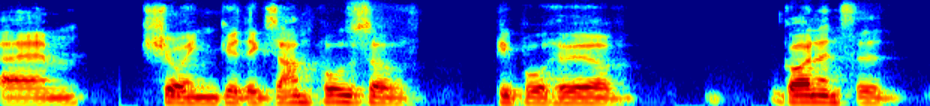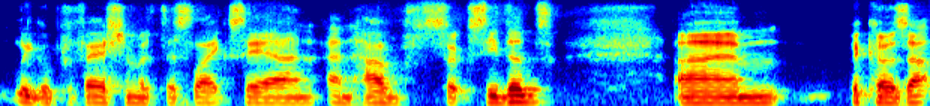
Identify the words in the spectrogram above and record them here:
um, showing good examples of people who have gone into the legal profession with dyslexia and, and have succeeded. Um, because I,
